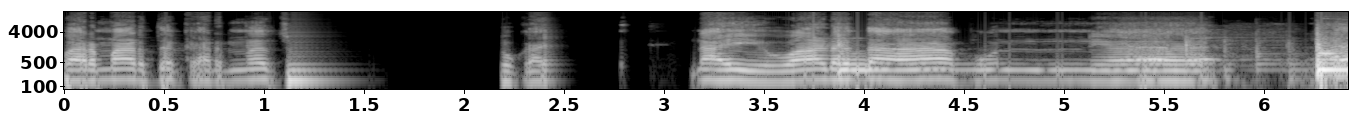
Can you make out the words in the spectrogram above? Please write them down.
परमार्थ करणं चुकाय नाही वाढता पुण्य. Baba,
